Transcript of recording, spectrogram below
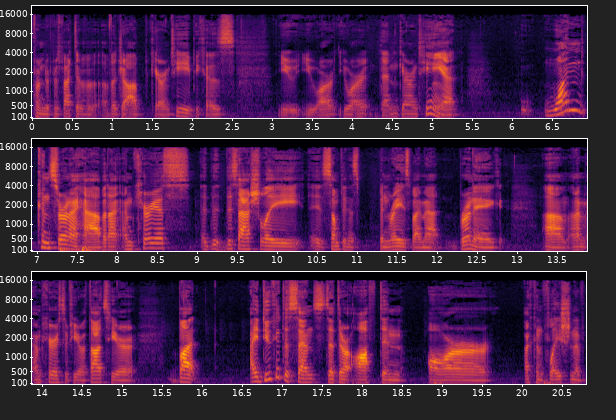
from the perspective of, of a job guarantee because you you are you are then guaranteeing it one concern I have, and I, am curious, uh, th- this actually is something that's been raised by Matt Bruenig, um, and I'm, I'm, curious if you have thoughts here, but I do get the sense that there often are a conflation of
